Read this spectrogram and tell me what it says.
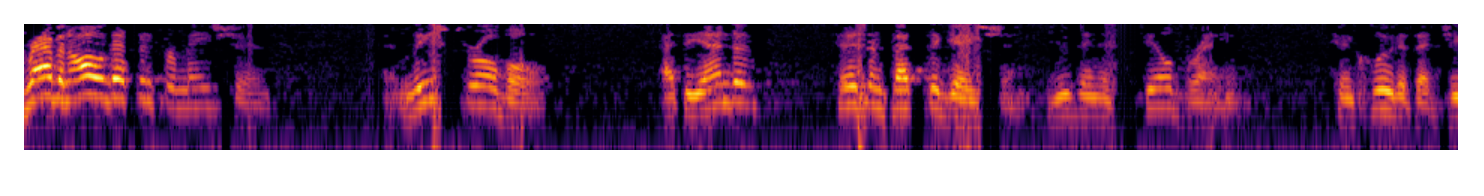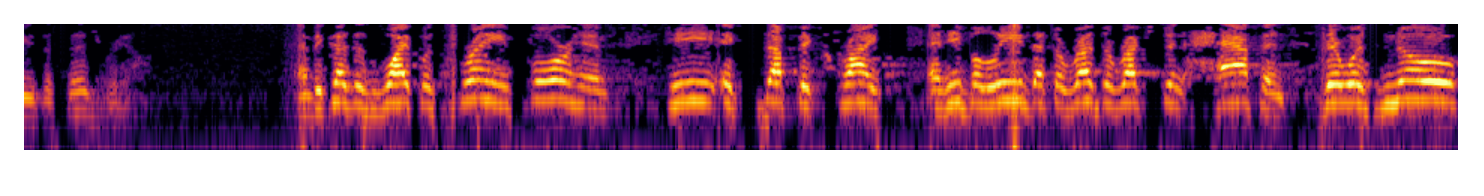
grabbing all of this information. And Lee Strobel, at the end of his investigation, using his skilled brain, concluded that Jesus is real. And because his wife was praying for him, he accepted Christ and he believed that the resurrection happened. There was no,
